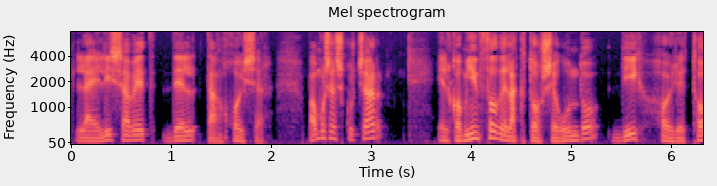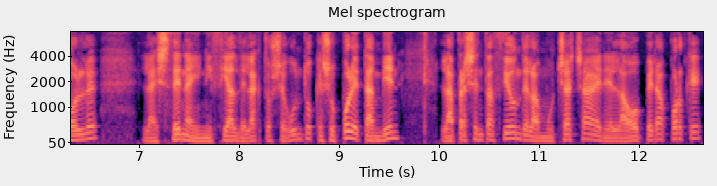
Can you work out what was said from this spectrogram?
la Elizabeth del Tannhäuser. Vamos a escuchar el comienzo del acto segundo, Die Tolle, la escena inicial del acto segundo, que supone también la presentación de la muchacha en la ópera, porque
